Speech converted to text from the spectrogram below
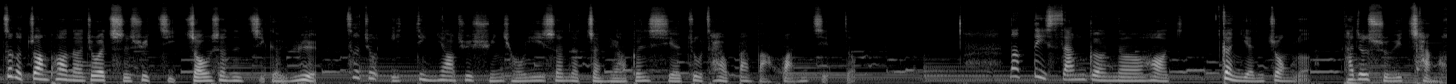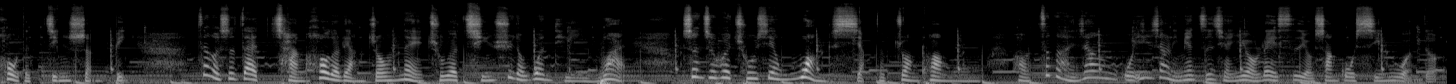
这个状况呢，就会持续几周甚至几个月，这就一定要去寻求医生的诊疗跟协助，才有办法缓解的。那第三个呢？哈，更严重了，它就属于产后的精神病。这个是在产后的两周内，除了情绪的问题以外，甚至会出现妄想的状况哦。好，这个很像我印象里面之前也有类似有上过新闻的，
